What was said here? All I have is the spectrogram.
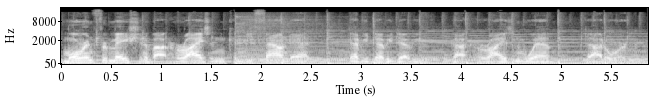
More information about Horizon can be found at www.horizonweb.org.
